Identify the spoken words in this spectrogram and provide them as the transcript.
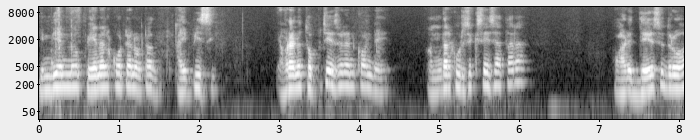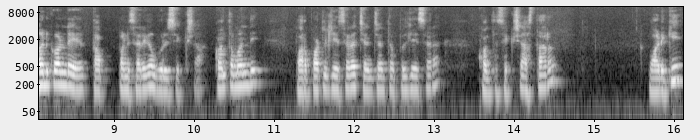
ఇండియన్ పీనల్ కోర్ట్ అని ఉంటుంది ఐపీసీ ఎవడైనా తప్పు చేశాడు అనుకోండి అందరికి ఉరిశిక్ష చేసేస్తారా? వాడి దేశ ద్రోహం అనుకోండి తప్పనిసరిగా ఉరిశిక్ష కొంతమంది పొరపాట్లు చేశారా? చిన్న చిన్న తప్పులు చేశారా? కొంత శిక్ష వేస్తారు. వాడికి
